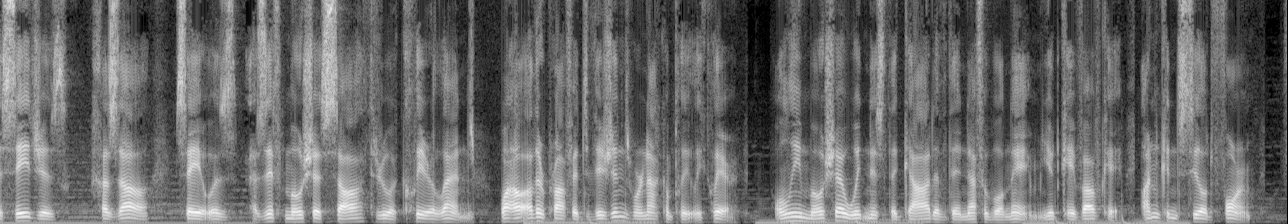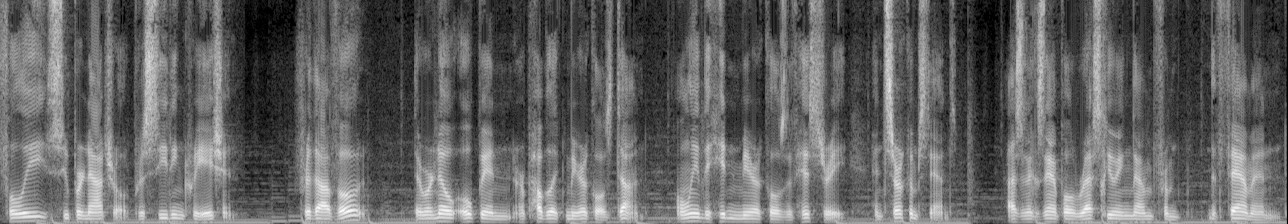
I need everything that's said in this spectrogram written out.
The sages, Chazal, say it was as if Moshe saw through a clear lens, while other prophets' visions were not completely clear. Only Moshe witnessed the God of the ineffable name, Yudke Vavke, unconcealed form, fully supernatural, preceding creation. For the Avot, there were no open or public miracles done, only the hidden miracles of history and circumstance. As an example, rescuing them from the famine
